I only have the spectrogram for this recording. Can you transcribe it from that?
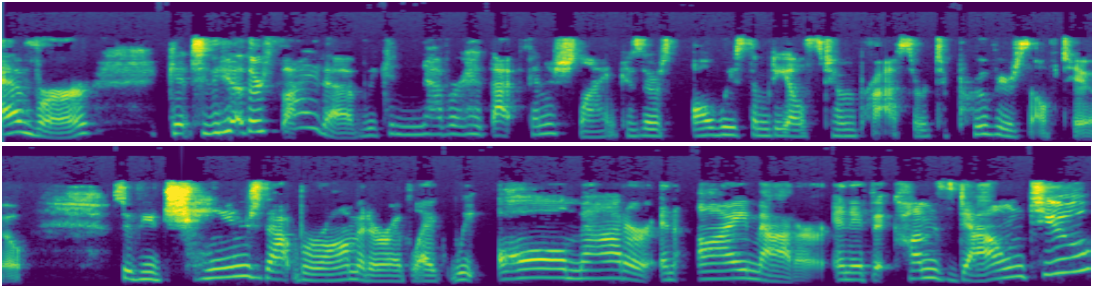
ever get to the other side of. We can never hit that finish line because there's always somebody else to impress or to prove yourself to. So if you change that barometer of like, we all matter and I matter. And if it comes down to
